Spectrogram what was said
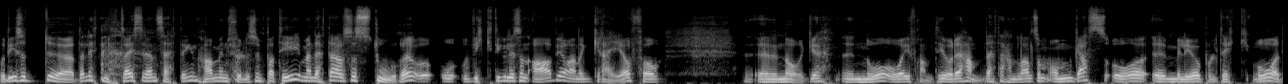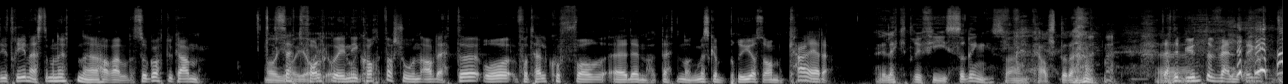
Og De som døde litt midtveis i den settingen, har min fulle sympati. Men dette er altså store og, og, viktige og litt sånn avgjørende greier for eh, Norge eh, nå og i framtida. Det Dette handler altså om, gass og miljøpolitikk. miljø og. Og de tre neste minuttene, Harald, så godt du kan, Sett folka inn i kortversjonen av dette, og fortell hvorfor eh, det, er- dette er noe vi skal bry oss om. Hva er det? Elektrifisering, som han kalte det. Dette begynte veldig godt.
